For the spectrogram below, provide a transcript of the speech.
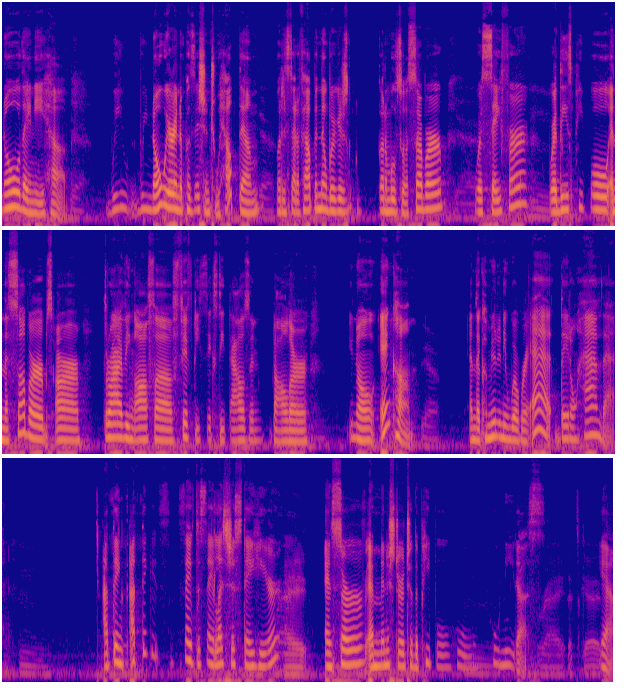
know they need help. We we know we're in a position to help them but instead of helping them we're just going to move to a suburb. We're safer mm. where these people in the suburbs are thriving off of 50 60 thousand dollar you know income. And the community where we're at they don't have that. Mm. I think I think it's safe to say let's just stay here Right. and serve and minister to the people who who need us. Right. That's good. Yeah.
